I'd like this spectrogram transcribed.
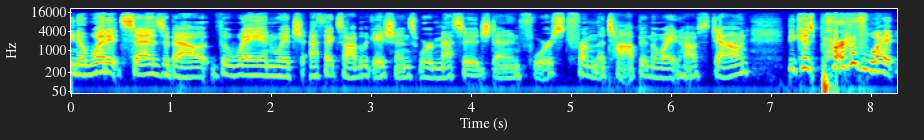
you know, what it says about the way in which ethics obligations were messaged and enforced from the top in the White House down. Because part of what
